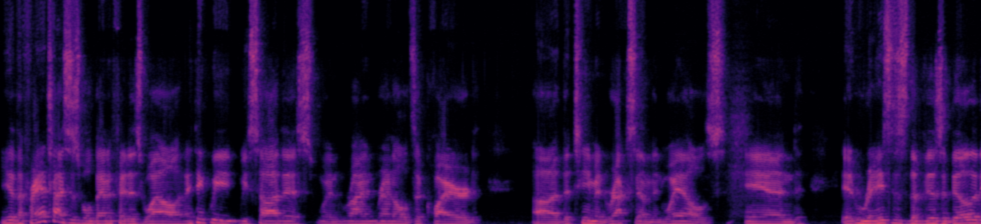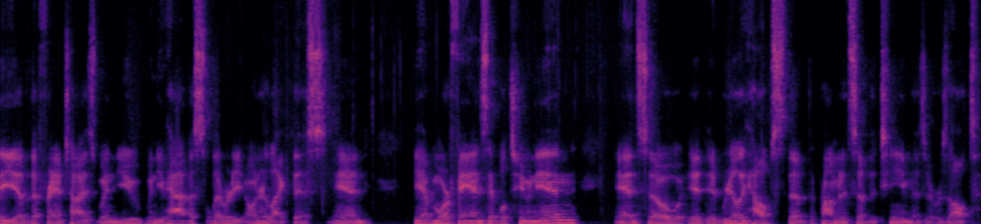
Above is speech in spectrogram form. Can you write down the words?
Yeah, the franchises will benefit as well. And I think we we saw this when Ryan Reynolds acquired uh, the team in Wrexham in Wales, and it raises the visibility of the franchise when you when you have a celebrity owner like this, and you have more fans that will tune in, and so it, it really helps the the prominence of the team as a result.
